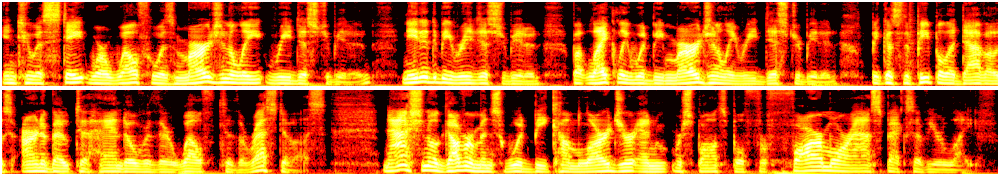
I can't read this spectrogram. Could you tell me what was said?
into a state where wealth was marginally redistributed, needed to be redistributed, but likely would be marginally redistributed because the people at Davos aren't about to hand over their wealth to the rest of us. National governments would become larger and responsible for far more aspects of your life.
